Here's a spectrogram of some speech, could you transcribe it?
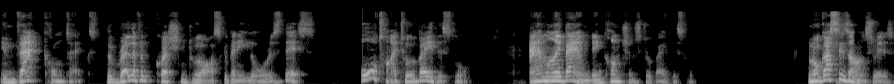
In that context, the relevant question to ask of any law is this Ought I to obey this law? Am I bound in conscience to obey this law? And Augustine's answer is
